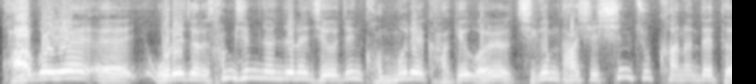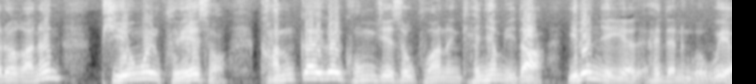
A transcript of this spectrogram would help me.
과거에 오래전에 30년 전에 지어진 건물의 가격을 지금 다시 신축하는 데 들어가는 비용을 구해서 감가액을 공제해서 구하는 개념이다. 이런 얘기가 해야 되는 거고요.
